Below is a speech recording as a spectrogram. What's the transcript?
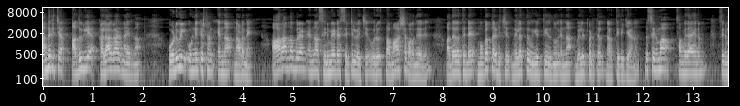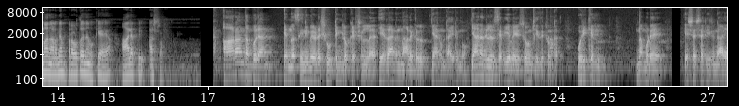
അന്തരിച്ച അതുല്യ കലാകാരനായിരുന്ന ഒടുവിൽ ഉണ്ണികൃഷ്ണൻ എന്ന നടനെ ആറാം തമ്പുരാൻ എന്ന സിനിമയുടെ സെറ്റിൽ വെച്ച് ഒരു തമാശ പറഞ്ഞതിന് അദ്ദേഹത്തിന്റെ മുഖത്തടിച്ച് നിലത്ത് വീഴ്ത്തിയിരുന്നു എന്ന വെളിപ്പെടുത്തൽ നടത്തിയിരിക്കുകയാണ്. ഒരു സിനിമ സംവിധായകനും സിനിമാ നടനും പ്രവർത്തകനുമൊക്കെയായ ആലപ്പി അഷ്റഫ്. ആറാം തമ്പുരാൻ എന്ന സിനിമയുടെ ഷൂട്ടിംഗ് ലൊക്കേഷനിൽ ഏതാനും നാളുകൾ ഞാൻ ഉണ്ടായിരുന്നു ഞാൻ അതിലൊരു ചെറിയ വേഷവും ചെയ്തിട്ടുണ്ട്. ഒരിക്കൽ നമ്മുടെ യശശരീരനായ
